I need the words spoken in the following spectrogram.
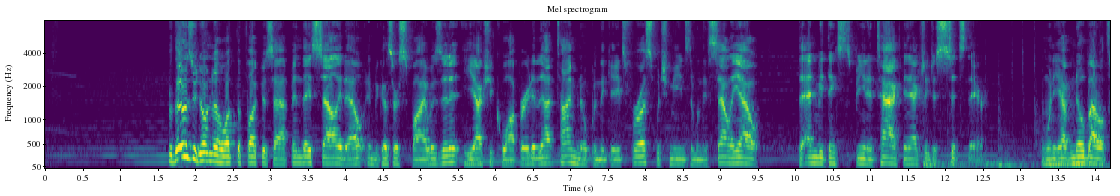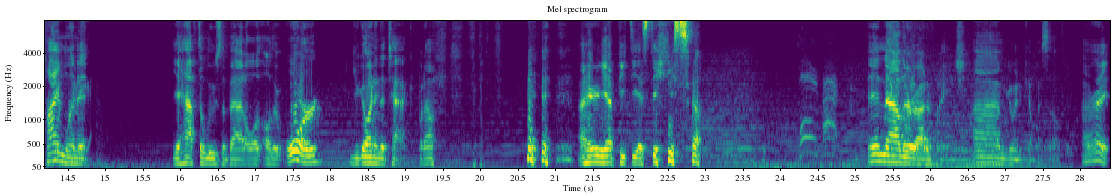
For those who don't know what the fuck just happened, they sallied out, and because our spy was in it, he actually cooperated that time and opened the gates for us, which means that when they sally out, the enemy thinks it's being attacked and it actually just sits there. And when you have no battle time limit, you have to lose the battle, other or you go in and attack. But I'm, I hear you have PTSD, so. Fall back! And now they're out of range. I'm going to kill myself. All right.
